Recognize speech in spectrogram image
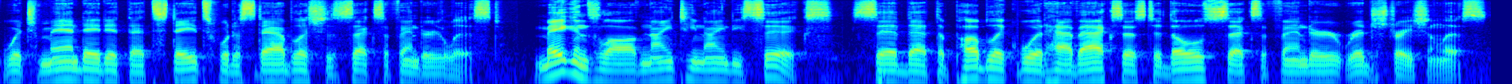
which mandated that states would establish a sex offender list. Megan's Law of 1996 said that the public would have access to those sex offender registration lists.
